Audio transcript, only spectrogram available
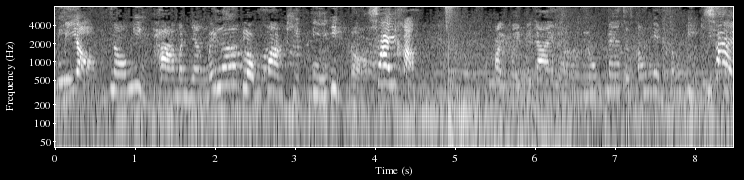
ไม่ยอม น้องหญิงพามันยังไม่เลิกล้มความคิดนี้อีกเหรอ ใช่ค่ะ ปล่อยไว้ไม่ได้แล้วลูกแม่จะต้องเด่นต้องดีที่สุใช่ด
